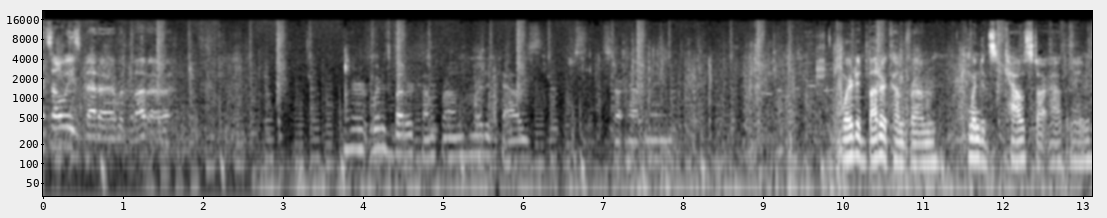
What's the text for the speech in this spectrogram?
It's always better with butter. Where, where does butter come from? Where did cows just start happening? Where did butter come from? When did cows start happening?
